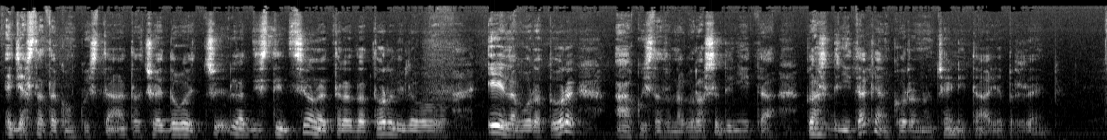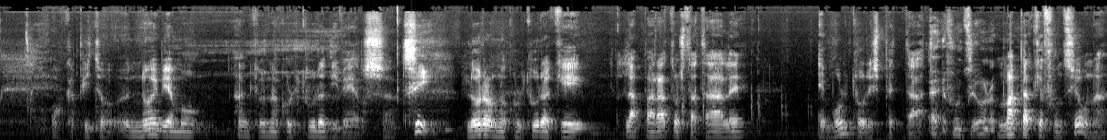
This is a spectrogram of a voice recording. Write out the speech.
è già stata conquistata, cioè dove la distinzione tra datore di lavoro e lavoratore ha acquistato una grossa dignità, grossa dignità che ancora non c'è in Italia, per esempio. Ho capito, noi abbiamo anche una cultura diversa. Sì. Loro hanno una cultura che l'apparato statale è molto rispettato. Eh, funziona. Ma perché funziona?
